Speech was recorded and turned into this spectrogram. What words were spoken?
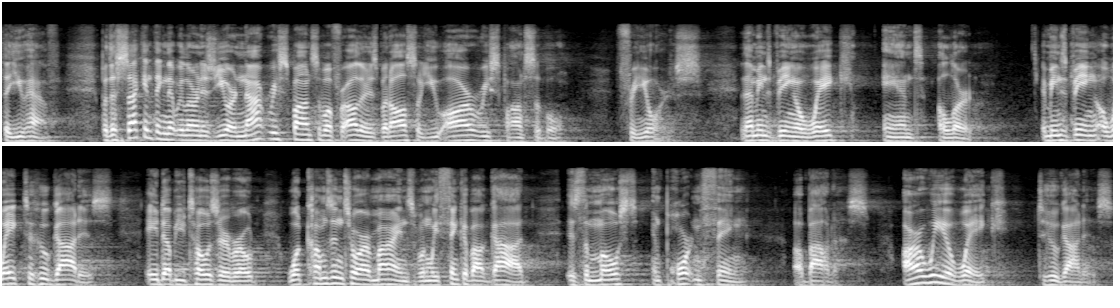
that you have. But the second thing that we learn is you are not responsible for others, but also you are responsible for yours. That means being awake and alert. It means being awake to who God is. A.W. Tozer wrote, What comes into our minds when we think about God is the most important thing about us. Are we awake to who God is?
